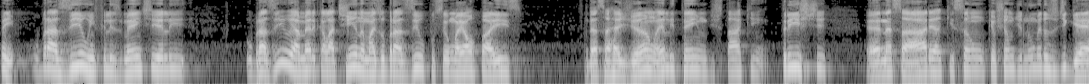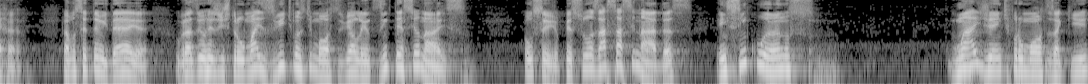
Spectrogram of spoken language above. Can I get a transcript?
Bem, o Brasil, infelizmente, ele o Brasil e a América Latina, mas o Brasil, por ser o maior país dessa região, ele tem um destaque triste é, nessa área que são que eu chamo de números de guerra. Para você ter uma ideia, o Brasil registrou mais vítimas de mortes violentas intencionais, ou seja, pessoas assassinadas em cinco anos. Mais gente foram mortas aqui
